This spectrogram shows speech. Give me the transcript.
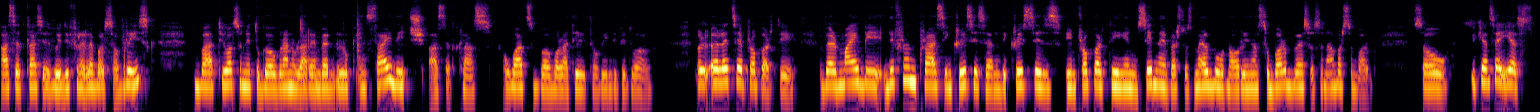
asset classes with different levels of risk. But you also need to go granular and then look inside each asset class. What's the volatility of individual? Uh, Let's say property. There might be different price increases and decreases in property in Sydney versus Melbourne or in a suburb versus another suburb. So you can say, yes,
